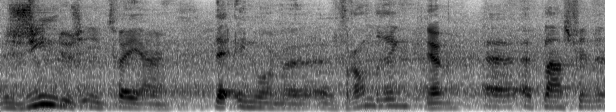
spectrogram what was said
we zien dus in die twee jaar de enorme uh, verandering ja. plaatsvinden.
